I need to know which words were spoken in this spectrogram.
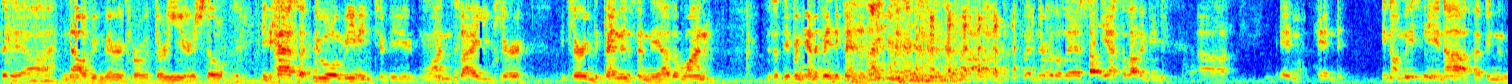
That uh, now I've been married for over 30 years. So it has a dual meaning to me. One side you declare, declare independence, and the other one is a different kind of independence. but nevertheless, it has a lot of meaning. Uh, and and you know, amazingly enough, I've been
